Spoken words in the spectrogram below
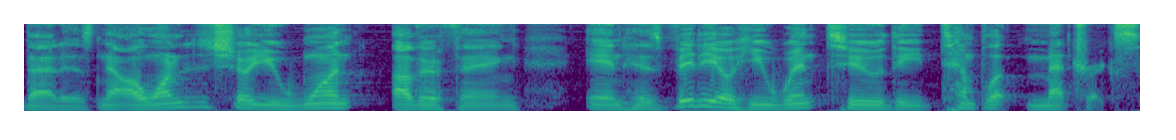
that is. Now, I wanted to show you one other thing. In his video, he went to the template metrics.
